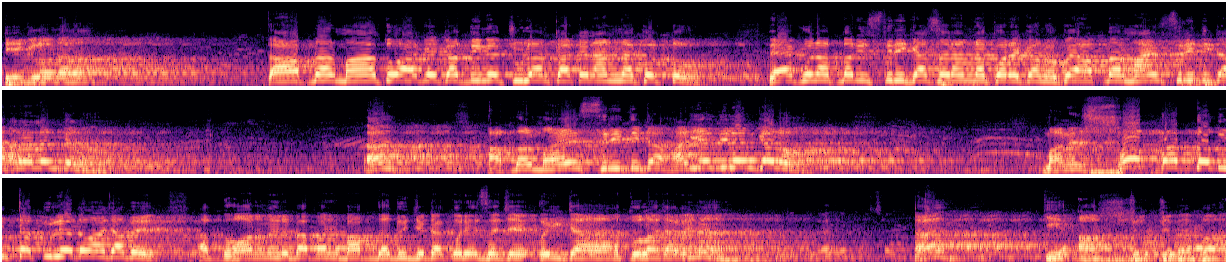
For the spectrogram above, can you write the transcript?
টিকলো না। তা আপনার মা তো আগেকার দিনে চুলার কাঠে রান্না করতো। তা এখন আপনার স্ত্রী গ্যাসে রান্না করে কেন? কই আপনার মায়ের স্মৃতিটা হারালেন কেন? আপনার মায়ের স্মৃতিটা হারিয়ে দিলেন কেন? মানে সব বাপ দাদুরটা তুলে দেওয়া যাবে। আর ধর্মের ব্যাপারে বাপ দাদু যেটা করে এসেছে, ওইটা তোলা যাবে না? হ্যাঁ? কি আশ্চর্য ব্যাপার।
